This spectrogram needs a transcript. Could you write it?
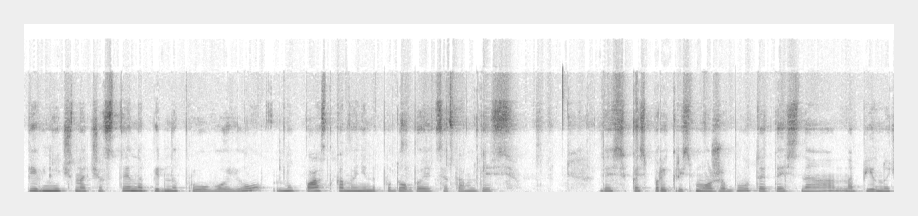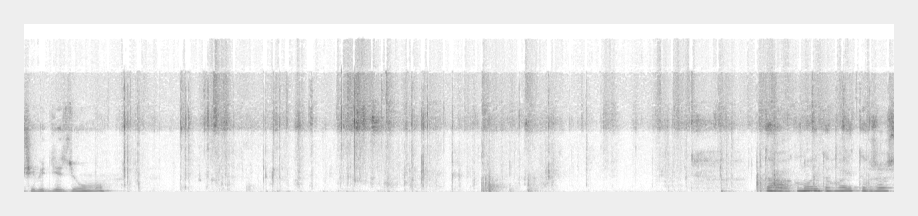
Північна частина під напругою. Ну, пастка мені не подобається. Там десь десь якась прикрість може бути, десь на, на півночі від Ізюму. Так, ну і давайте вже ж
